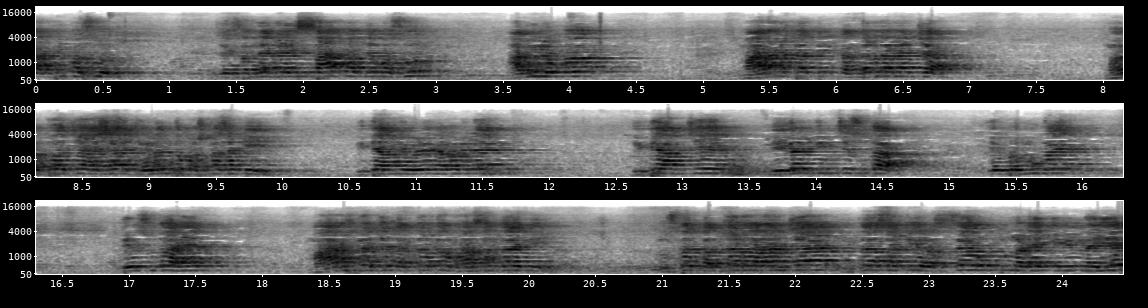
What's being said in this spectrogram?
रात्रीपासून म्हणजे संध्याकाळी सात वाजल्यापासून आम्ही लोक महाराष्ट्रातील कंत्राटदारांच्या महत्त्वाच्या अशा ज्वलंत प्रश्नासाठी तिथे आम्ही वेळ घालवलेला आहे. तिथे आमचे लिगल टीमचे सुद्धा जे प्रमुख आहेत ते सुद्धा आहेत. महाराष्ट्राच्या कत्तरदार महासंघाने नुसतं कत्तरदारांच्या हितासाठी रस्त्यावर लढाई केलेली नाहीये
